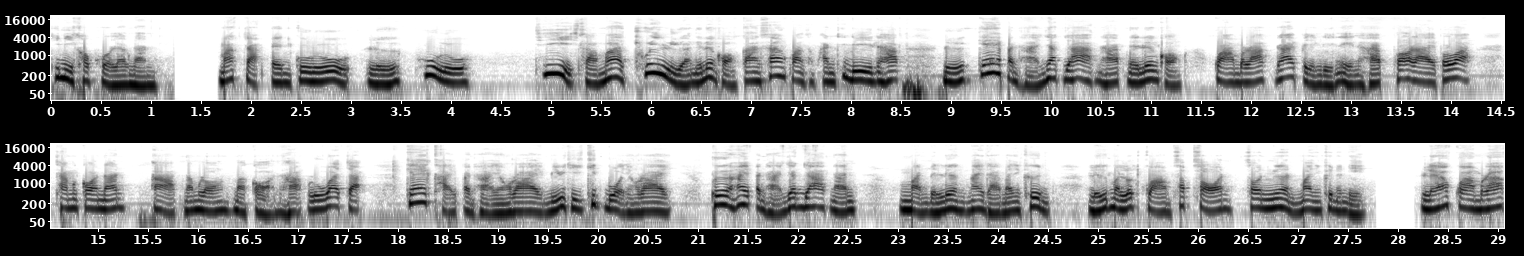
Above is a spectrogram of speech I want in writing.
ที่มีครอบครัวแล้วนั้น มักจะเป็นกูรูหรือผู้รู้ที่สามารถช่วยเหลือในเรื่องของการสร้างความสัมพันธ์ที่ดีนะครับ หรือแก้ปัญหายากๆนะครับ ในเรื่องของความรักได้เป็นอย่างดีนั่นเองนะครับ เพราะอะไรเพราะว่าชาวมังกรนั้นอาบน้ำร้อนมาก่อนนะครับ รู้ว่าจะแก้ไขปัญหาอย่างไร มีวิธีคิดบวกอย่างไร เพื่อให้ปัญหายากๆนั้น มันเป็นเรื่องง่ายดายมากยิ่งขึ้น หรือมันลดความซับซ้อนซ่อนเงื่อนมากยิ่งขึ้นนั่นเองแล้วความรัก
